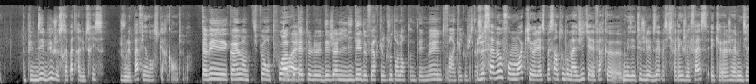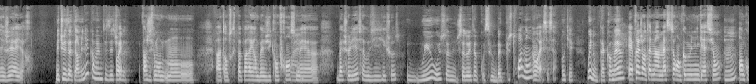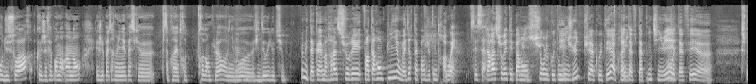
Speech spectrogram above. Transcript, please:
depuis le début que je ne serais pas traductrice. Je voulais pas finir dans ce carcan, tu vois. T'avais quand même un petit peu en toi Ouais. peut-être le, déjà l'idée de faire quelque chose dans l'entertainment, enfin quelque chose comme Je ça. savais au fond de moi qu'il allait se passer un truc dans ma vie qui allait faire que mes études, je les faisais parce qu'il fallait que je les fasse et que j'allais me diriger ailleurs. Mais tu les as terminées quand même tes études? Ouais. Enfin, j'ai fait mon. mon- Ah, Attends, parce que c'est pas pareil en Belgique qu'en France, Ouais. mais euh, bachelier, ça vous dit quelque chose? Oui, oui, ça, doit être C'est bac plus 3, non? Ouais, c'est ça. Ok. Oui, donc t'as quand même. Et après, j'ai entamé un master en communication Mhm. en cours du soir que j'ai fait pendant un an et je l'ai pas terminé parce que ça prenait trop, trop d'ampleur au niveau Mhm. euh, vidéo YouTube. Oui, mais t'as quand même rassuré. Enfin, t'as rempli, on va dire, ta part du contrat. quoi. ouais, c'est ça. T'as rassuré tes parents Oui. sur le côté Oui. études, puis à côté, après, Oui. t'as as continué Ouais. et t'as fait. euh, Je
